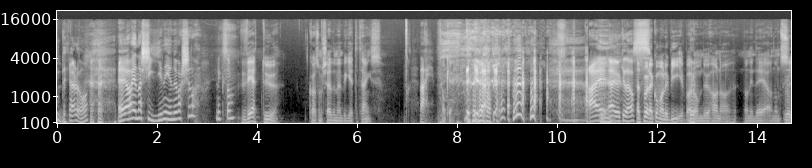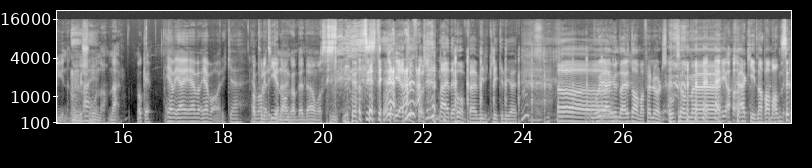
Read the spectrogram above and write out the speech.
det er det òg. Ja, energien i universet, da. Liksom. Vet du hva som skjedde med Birgitte Tengs? Nei. Ok. Nei, jeg gjør ikke det, ass. Jeg spør deg om alibi, bare om du har noen, noen ideer, noen syn, noen visjoner. Nei. Ok. Jeg, jeg, jeg, jeg var ikke jeg Har politiet noen gang bedt deg om å assistere, assistere i etterforskning? Nei, det håper jeg virkelig ikke de gjør. Hvor er hun der dama fra Lørenskog som uh, Ja. er kidnappa av mannen sin?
